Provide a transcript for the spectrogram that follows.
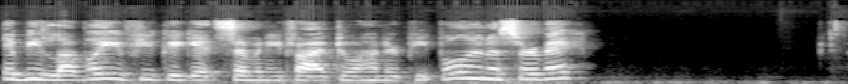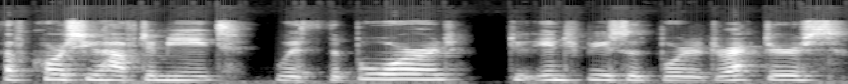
it'd be lovely if you could get 75 to 100 people in a survey. Of course, you have to meet with the board, do interviews with board of directors.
